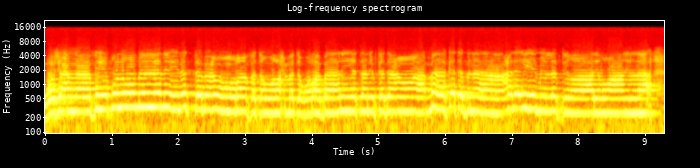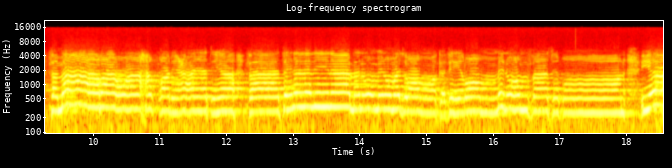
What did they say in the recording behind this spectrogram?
وجعلنا في قلوب الذين اتبعوه رافة ورحمة ورهبانية ابتدعوها ما كتبناها عليهم إلا ابتغاء رضوان الله. فما رعوها حق رعايتها فآتينا الذين آمنوا منهم أجرا وكثير منهم فاسقون. يا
